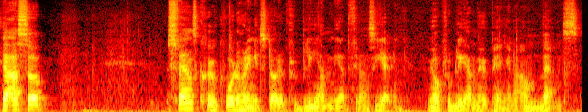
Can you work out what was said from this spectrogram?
Ja, alltså. Svensk sjukvård har inget större problem med finansiering. Vi har problem med hur pengarna används.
